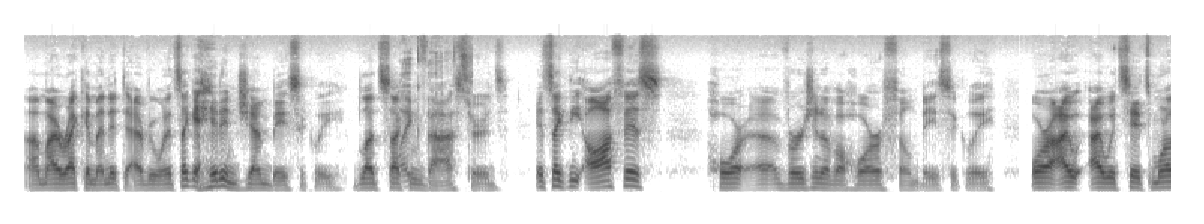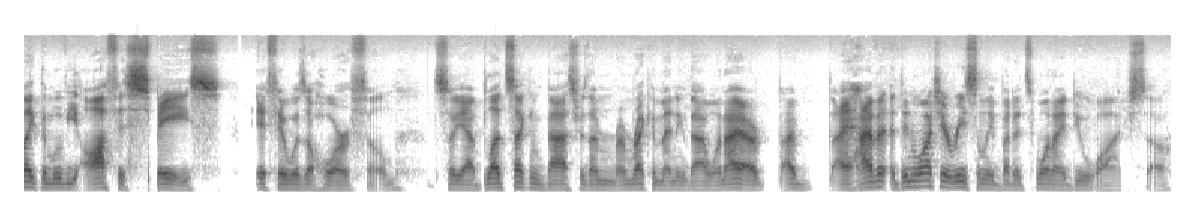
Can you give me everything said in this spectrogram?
Um, I recommend it to everyone. It's like a hidden gem, basically. Blood sucking like bastards. It's like the Office horror uh, version of a horror film, basically. Or I I would say it's more like the movie Office Space if it was a horror film so yeah, Bloodsucking Bastards. I'm I'm recommending that one. I I I haven't I didn't watch it recently, but it's one I do watch. So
